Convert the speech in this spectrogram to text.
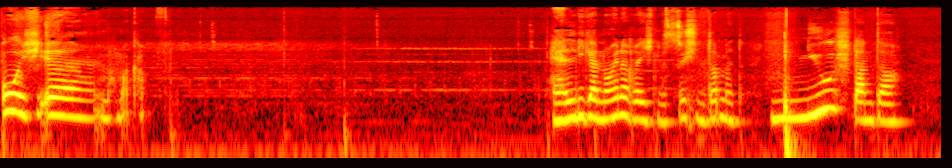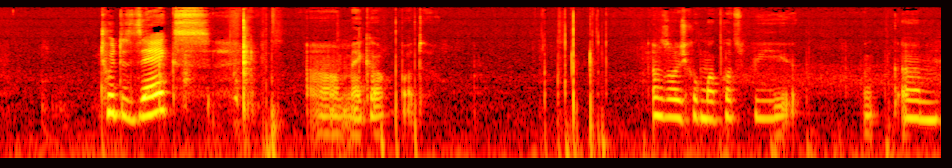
Oh, ich äh, mach mal Kampf. Herr Liga 9 erreichen. Was soll ich denn damit? New stand da. Töte 6. Äh, Maker-Roboter. Also ich guck mal kurz, wie ähm,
